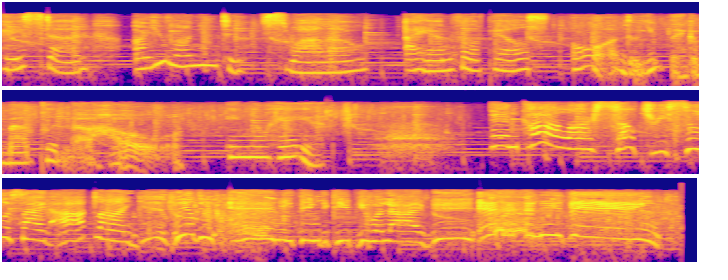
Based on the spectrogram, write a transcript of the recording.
Hey, stud. Are you longing to swallow a handful of pills? Or do you think about putting a hole in your head? Then call our sultry suicide hotline. We'll do anything to keep you alive.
